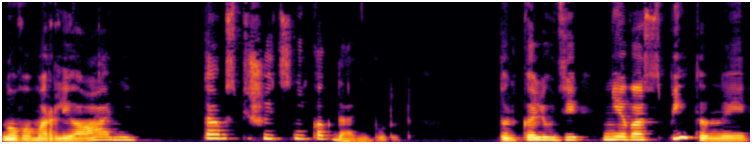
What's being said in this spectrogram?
Новом Орлеане там спешить никогда не будут. Только люди невоспитанные,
